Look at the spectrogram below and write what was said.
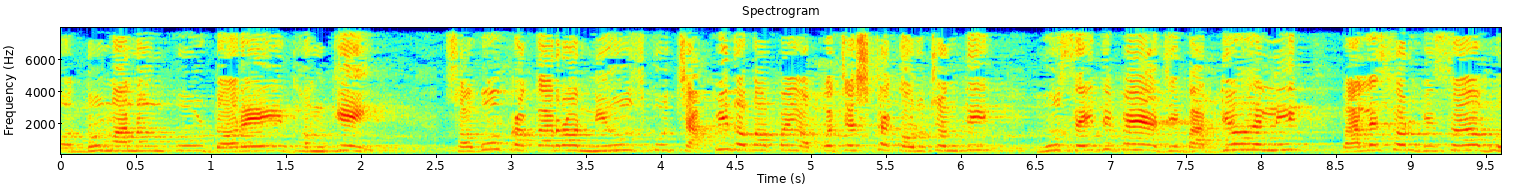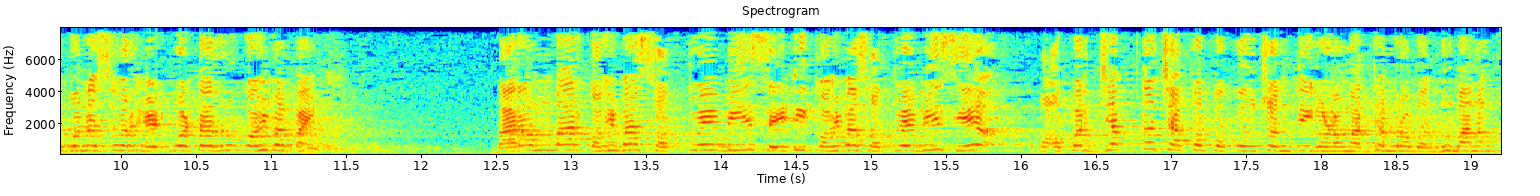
ବନ୍ଧୁମାନଙ୍କୁ ଡରେଇ ଧମକେଇ ସବୁ ପ୍ରକାରର ନ୍ୟୁଜକୁ ଚାପି ଦେବା ପାଇଁ ଅପଚେଷ୍ଟା କରୁଛନ୍ତି। ମୁଁ ସେଇଥିପାଇଁ ଆଜି ବାଧ୍ୟ ହେଲି ବାଲେଶ୍ୱର ବିଷୟ ଭୁବନେଶ୍ୱର ହେଡକ୍ୱାର୍ଟରରୁ କହିବା ପାଇଁ। ବାରମ୍ବାର କହିବା ସତ୍ତ୍ୱେ ବି ସେଇଠି କହିବା ସତ୍ତ୍ୱେ ବି ସିଏ ଅପର୍ଯ୍ୟାପ୍ତ ଚାପ ପକାଉଛନ୍ତି ଗଣମାଧ୍ୟମର ବନ୍ଧୁମାନଙ୍କ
